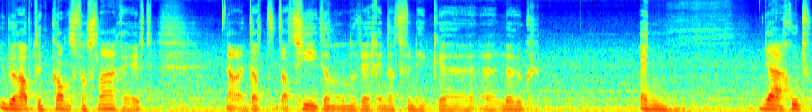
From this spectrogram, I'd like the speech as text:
überhaupt een kans van slagen heeft. Nou, dat, dat zie ik dan onderweg en dat vind ik uh, uh, leuk. En ja, goed,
